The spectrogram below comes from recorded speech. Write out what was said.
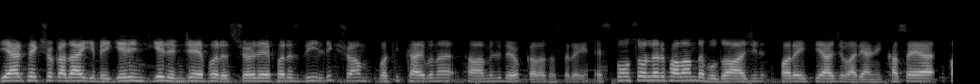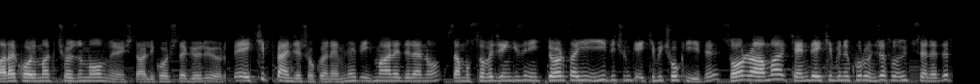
diğer pek çok aday gibi gelin, gelince yaparız, şöyle yaparız değildik. Şu an vakit kaybına tahammülü de yok Galatasaray'ın. E, sponsorları falan da buldu. Acil para ihtiyacı var. Yani kasaya para koymak çözüm olmuyor işte. Ali Koç'ta görüyoruz. Ve ekip bence çok önemli. Hep ihmal edilen o. Mesela Mustafa Cengiz'in ilk 4 ayı iyiydi çünkü ekibi çok iyiydi. Sonra ama kendi ekibini kurunca son 3 senedir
